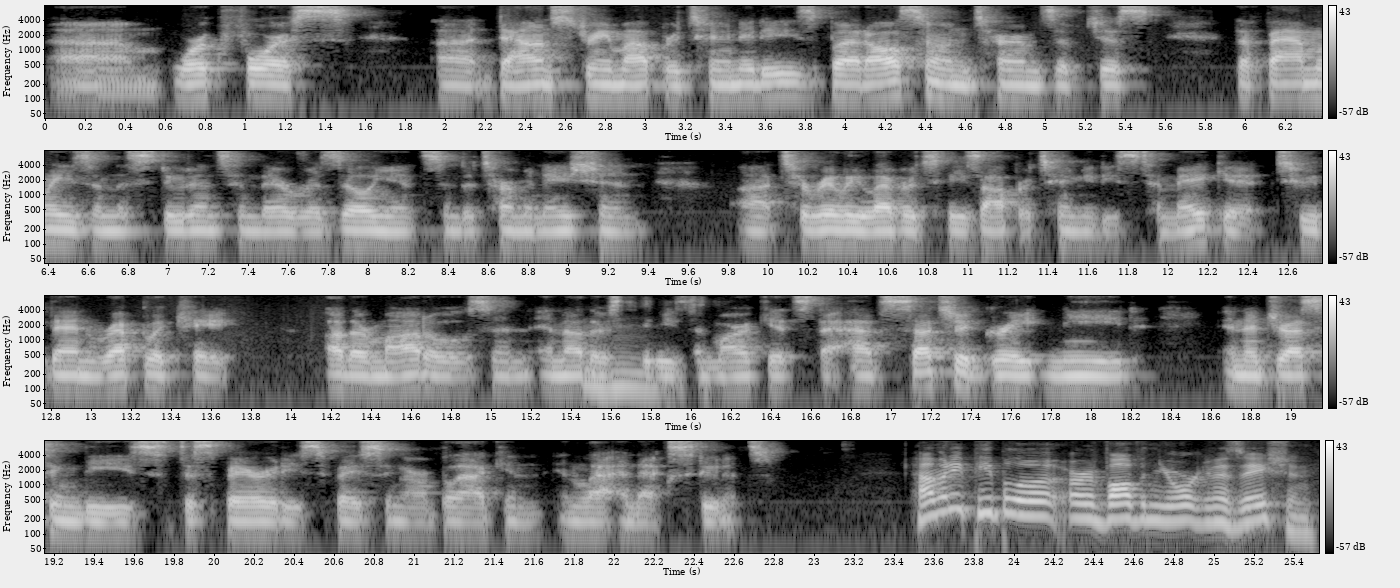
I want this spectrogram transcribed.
um, workforce uh, downstream opportunities, but also in terms of just the families and the students and their resilience and determination uh, to really leverage these opportunities to make it, to then replicate other models in, in other mm-hmm. cities and markets that have such a great need in addressing these disparities facing our Black and, and Latinx students. How many people are involved in your organization?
